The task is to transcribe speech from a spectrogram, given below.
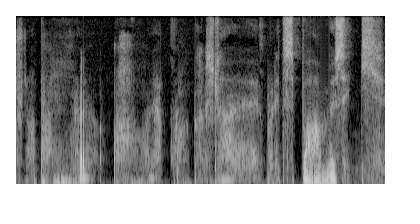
Slapp av. Ja, kanskje høre på litt spa-musikk.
